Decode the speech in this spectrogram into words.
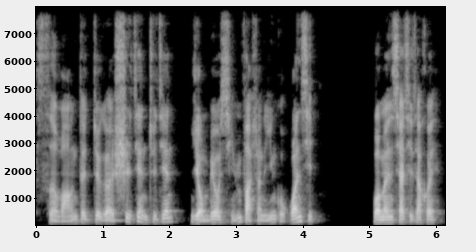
死亡的这个事件之间有没有刑法上的因果关系。我们下期再会。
